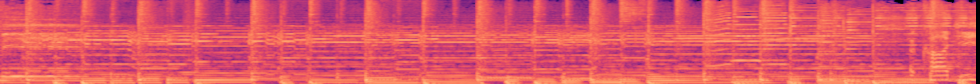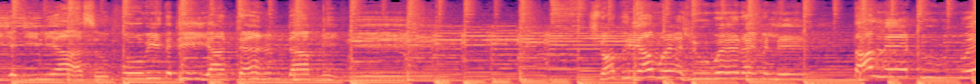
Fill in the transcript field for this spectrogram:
မေ အခါကြီးရကြီးများဆိုပိုပြီးတတိယတန်းတာမိနေရွာဖျားဝဲအလှဝဲတိုင်းမလေးတားလေတူနွဲ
